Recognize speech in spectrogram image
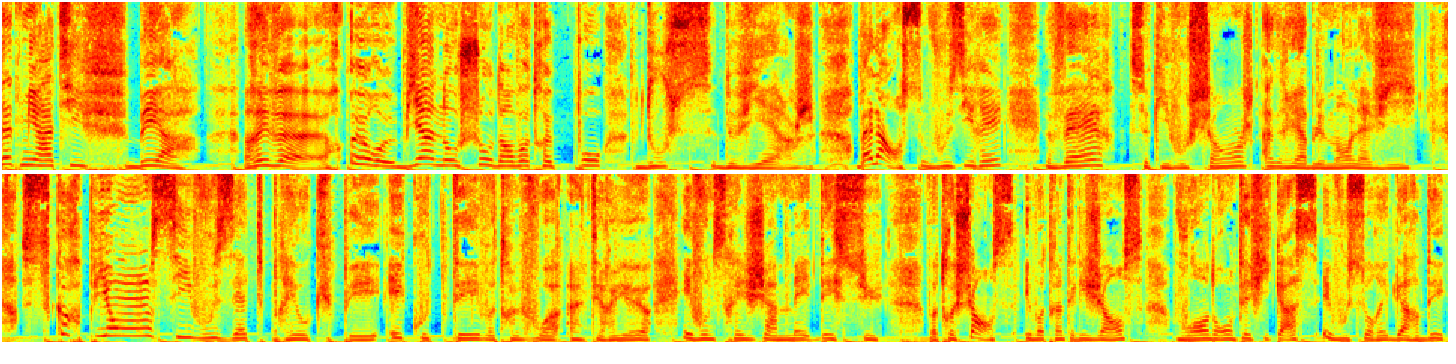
admiratif, béat, rêveur, heureux, bien au chaud dans votre peau douce de vierge. Balance, vous irez vers ce qui vous change agréablement la vie. Si vous êtes préoccupé, écoutez votre voix intérieure et vous ne serez jamais déçu. Votre chance et votre intelligence vous rendront efficace et vous saurez garder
